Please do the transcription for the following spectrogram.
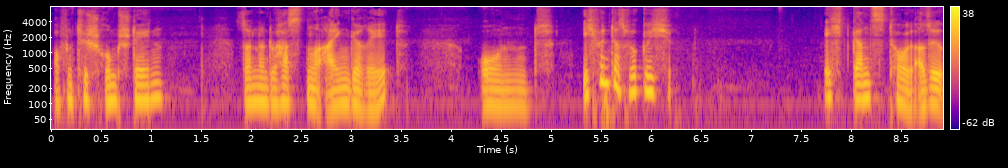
auf dem Tisch rumstehen, sondern du hast nur ein Gerät. Und ich finde das wirklich echt ganz toll. Also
